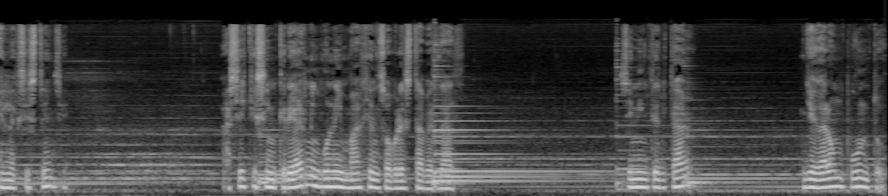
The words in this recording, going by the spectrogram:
en la existencia. Así que sin crear ninguna imagen sobre esta verdad, sin intentar llegar a un punto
